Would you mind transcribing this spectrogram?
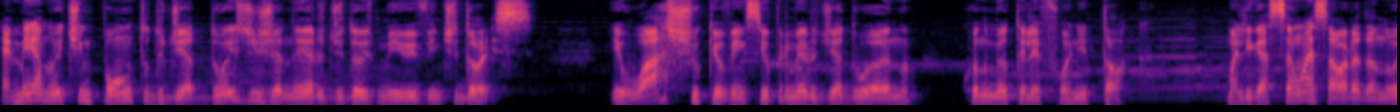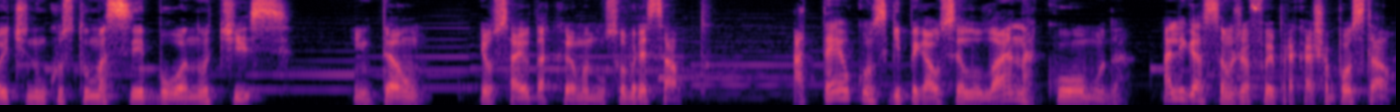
É meia-noite em ponto do dia 2 de janeiro de 2022. Eu acho que eu venci o primeiro dia do ano quando meu telefone toca. Uma ligação a essa hora da noite não costuma ser boa notícia. Então, eu saio da cama num sobressalto. Até eu conseguir pegar o celular na cômoda, a ligação já foi para a caixa postal.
